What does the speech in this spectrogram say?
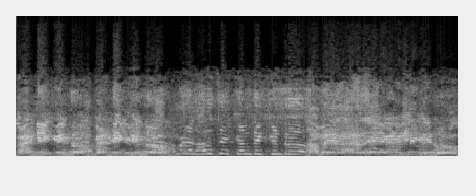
கண்டிக்கின்றோம். தமிழக அரசை கண்டிக்கின்றோம்.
